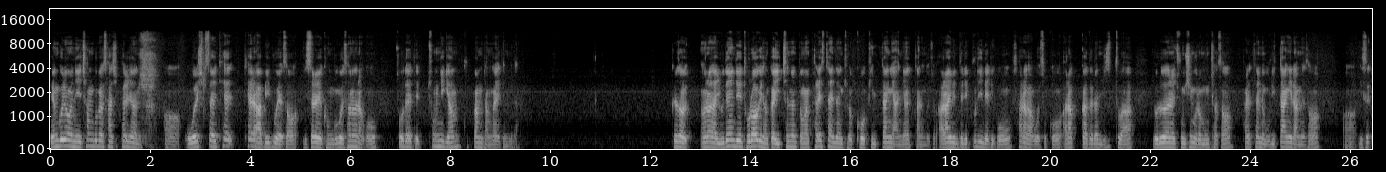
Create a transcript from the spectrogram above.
벤구리온이 1948년 어, 5월 14일 테, 텔아비브에서 이스라엘 건국을 선언하고 초대 총리 겸 국방장관이 됩니다. 그래서 그러나 유대인들이 돌아오기 전까지 2000년 동안 팔레스타인들은 결코 빈 땅이 아니었다는 거죠. 아랍인들이 뿌리 내리고 살아가고 있었고 아랍 국가들은 이집트와 요르단을 중심으로 뭉쳐서 팔레스타인은 우리 땅이라면서 어, 이스,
